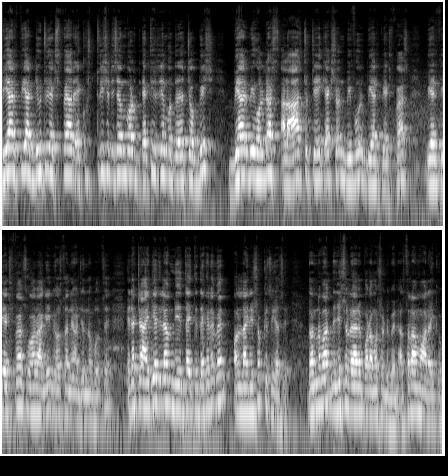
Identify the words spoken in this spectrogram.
BRP are due to expire একত্রিশে ডিসেম্বর একত্রিশে ডিসেম্বর দু হাজার চব্বিশ বিআরবি হোল্ডার্স আর আজ to take action before BRP expires BRP expires হওয়ার আগেই ব্যবস্থা নেওয়ার জন্য বলছে। এটা একটা আইডিয়া দিলাম, নিজ দায়িত্বে দেখে নেবেন অনলাইনে সব কিছুই আছে। ধন্যবাদ, নিজস্ব লয়ারের পরামর্শ নেবেন। আসসালামু আলাইকুম।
